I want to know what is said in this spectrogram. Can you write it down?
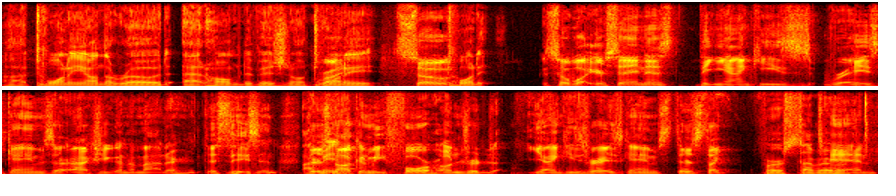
uh, 20 on the road at home divisional, 20, Right. So 20. So what you're saying is the Yankees Rays games are actually going to matter this season. I There's mean- not going to be 400 Yankees Rays games. There's like First time ever. 10. And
